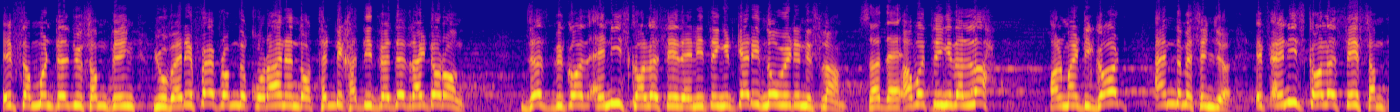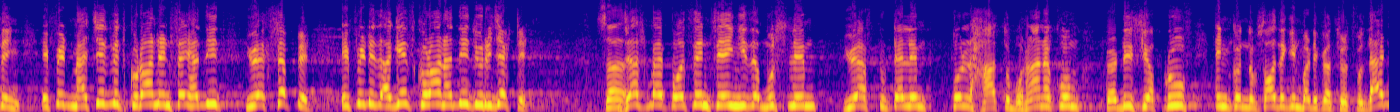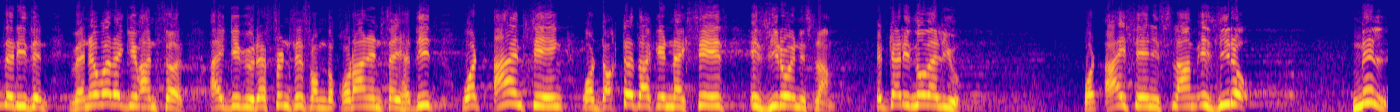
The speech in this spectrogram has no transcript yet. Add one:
If someone tells you something, you verify from the Quran and the authentic hadith whether it's right or wrong. Just because any scholar says anything, it carries no weight in Islam. So that, Our thing is Allah, Almighty God, and the Messenger. If any scholar says something, if it matches with Quran and Sahih Hadith, you accept it. If it is against Quran Hadith, you reject it. so, Just by person saying he's a Muslim, you have to tell him, Qul hatu burhanakum, produce your proof in kuntum sadiqin, but if you're truthful. That's the reason. Whenever I give answer, I give you references from the Quran and Sahih Hadith. What I'm saying, what Dr. Zakir Naik says, is zero in Islam. It carries no value. What I say in Islam is zero. Nil.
